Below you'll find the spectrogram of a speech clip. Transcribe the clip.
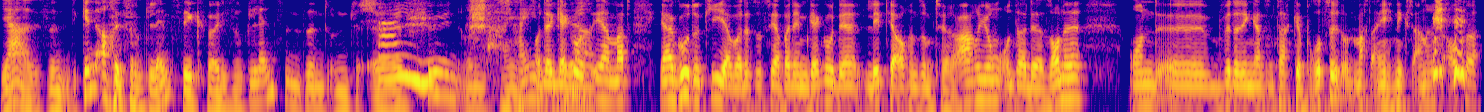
ja, sie sind genau so glänzig, weil die so glänzend sind und äh, schön und shiny. Und der Gecko ja. ist eher matt. Ja gut, okay, aber das ist ja bei dem Gecko, der lebt ja auch in so einem Terrarium unter der Sonne und äh, wird er den ganzen Tag gebrutzelt und macht eigentlich nichts anderes außer.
